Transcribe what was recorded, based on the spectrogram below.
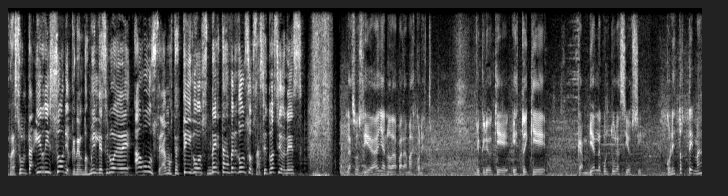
Resulta irrisorio que en el 2019 aún seamos testigos de estas vergonzosas situaciones. La sociedad ya no da para más con esto. Yo creo que esto hay que cambiar la cultura sí o sí. Con estos temas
